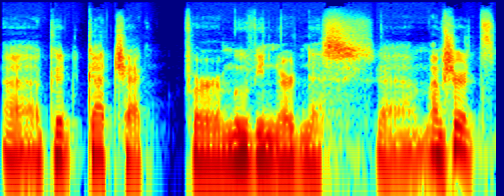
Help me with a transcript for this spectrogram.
a good gut check for movie nerdness. Um, I'm sure it's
